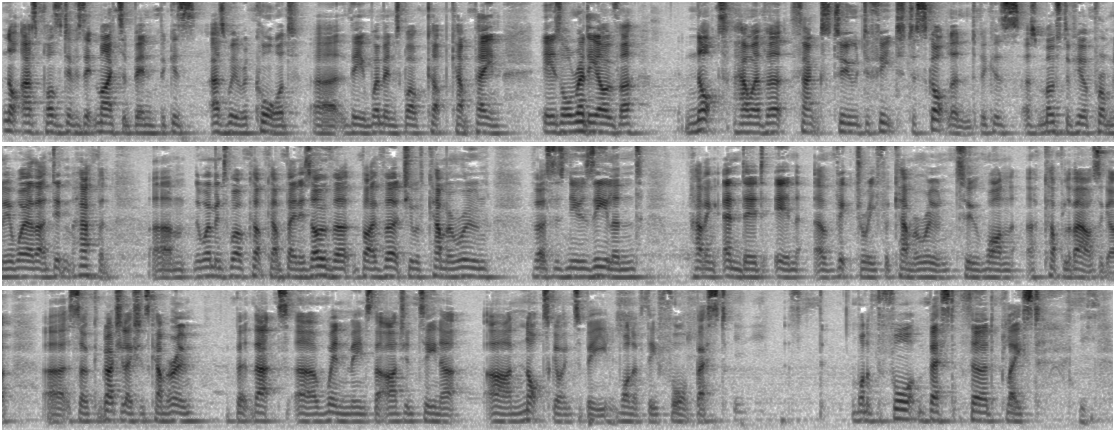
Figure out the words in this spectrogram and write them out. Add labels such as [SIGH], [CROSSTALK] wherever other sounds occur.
not as positive as it might have been, because as we record, uh, the Women's World Cup campaign is already over. Not, however, thanks to defeat to Scotland, because as most of you are probably aware, that didn't happen. Um, the Women's World Cup campaign is over by virtue of Cameroon versus New Zealand having ended in a victory for Cameroon 2 1 a couple of hours ago. Uh, so, congratulations, Cameroon. But that uh, win means that Argentina are not going to be one of the four best, one of the four best third placed.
